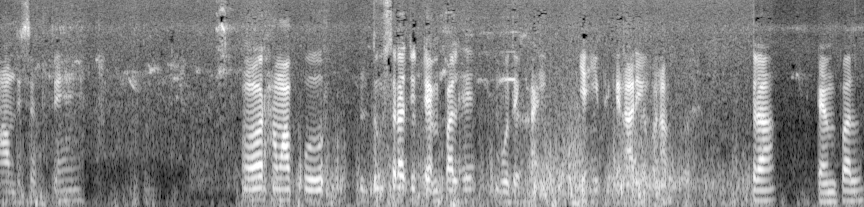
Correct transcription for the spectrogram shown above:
आप देख सकते हैं। और हम आपको दूसरा जो टेंपल है, वो दिखाएँगे। यहीं पे किनारे में बना हुआ है। दूसरा टेंपल,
